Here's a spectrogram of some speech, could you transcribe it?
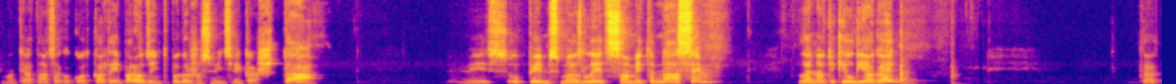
Man te atnāca kaut kāda kārtēja paraudzīņa, tad pagaršosim viņus vienkārši tā. Visu pirms mazliet samitrināsim, lai nav tik ilgi jāgaida. Tad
